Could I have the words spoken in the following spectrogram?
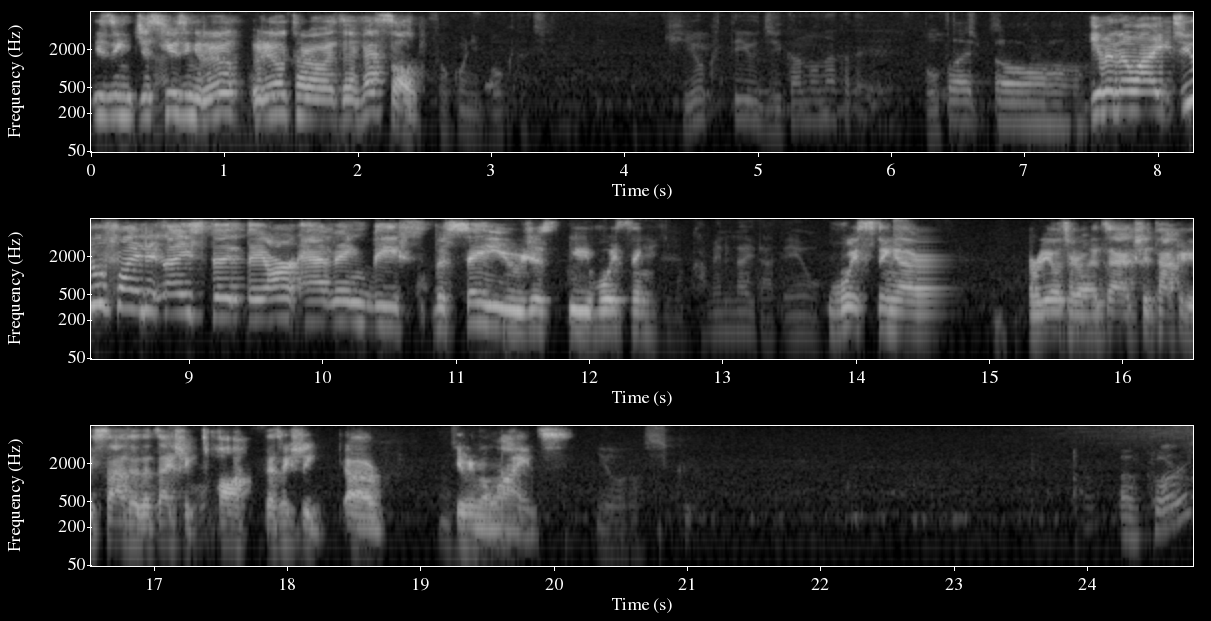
using just using Ryotaro as a vessel. But. Oh. Even though I do find it nice that they are having the the Seiyu just be voicing voicing a a it's actually Takagi Sato that's actually talk that's actually uh, giving the lines. Of course.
